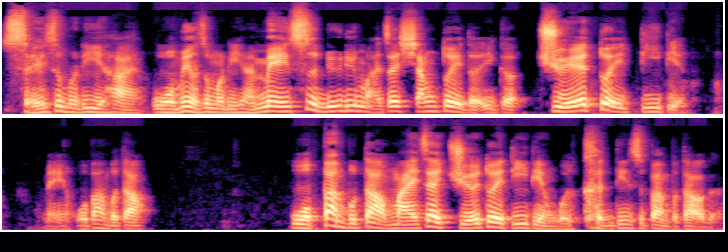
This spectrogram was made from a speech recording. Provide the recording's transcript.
谁这么厉害？我没有这么厉害。每次屡屡买在相对的一个绝对低点，没有，我办不到，我办不到买在绝对低点，我肯定是办不到的，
